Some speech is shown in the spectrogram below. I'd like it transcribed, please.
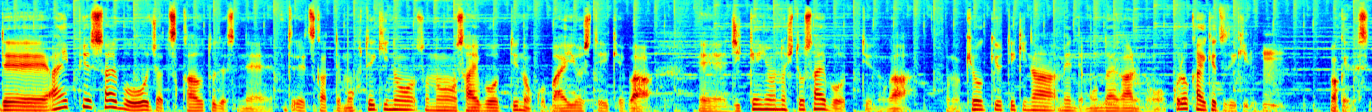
で iPS 細胞をじゃ使うとですねで使って目的のその細胞っていうのをこう培養していけば、えー、実験用の人細胞っていうのがこの供給的な面で問題があるのをこれを解決できるわけです。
